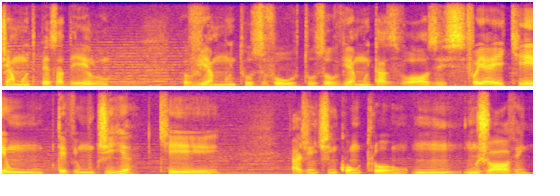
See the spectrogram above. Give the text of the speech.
Tinha muito pesadelo, eu via muitos vultos, ouvia muitas vozes. Foi aí que um, teve um dia que a gente encontrou um, um jovem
